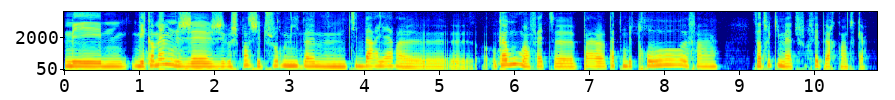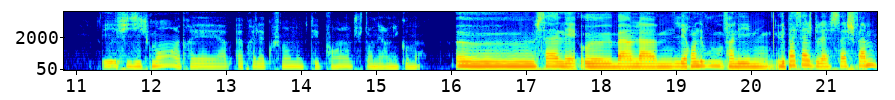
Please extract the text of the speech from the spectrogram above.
Mais, mais quand même, j'ai- je pense que j'ai toujours mis quand même une petite barrière euh, au cas où, en fait, pas, pas tomber trop. Enfin, c'est un truc qui m'a toujours fait peur, quoi, en tout cas. Et physiquement, après, après l'accouchement, donc tes points, tu t'en es remis comment? Ça allait. Ben, la- les rendez-vous, enfin les, les passages de la sage-femme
